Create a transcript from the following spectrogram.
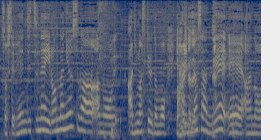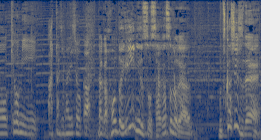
そして連日ねいろんなニュースがあの ありますけれどもやはり皆さんね、えー、あの興味あったんじゃないでしょうか。なんか本当いいニュースを探すのが難しいですね。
